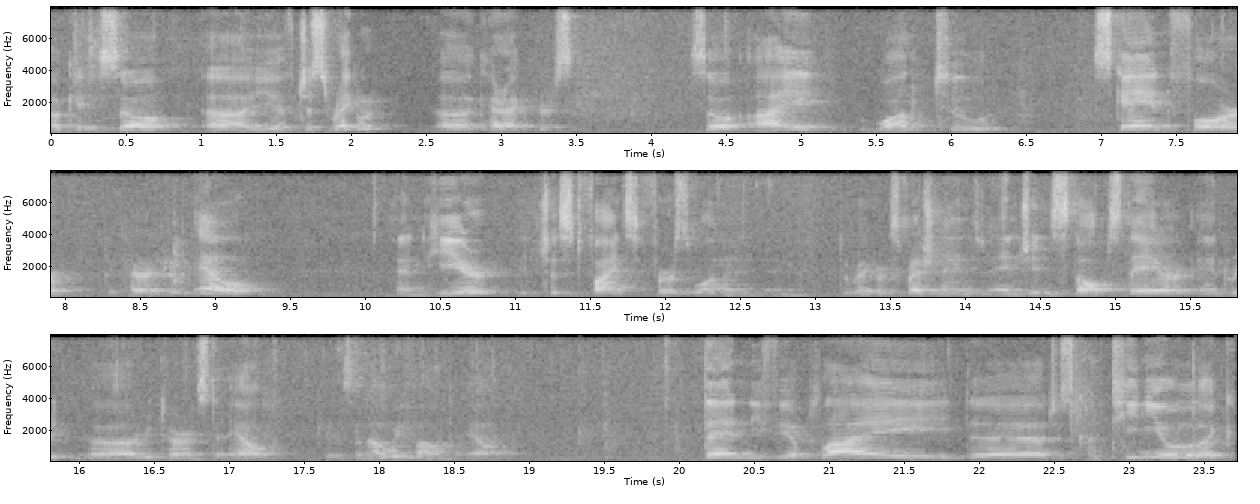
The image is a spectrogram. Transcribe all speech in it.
Okay, so you have just regular characters. So I want to scan for the character L, And here, it just finds the first one, and, and the regular expression en- engine stops there and re, uh, returns the L. Okay, so now we found L. Then if you apply the, just continue, like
